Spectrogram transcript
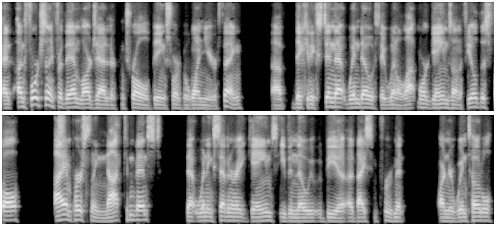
and unfortunately for them, largely out of their control, being sort of a one year thing. Uh, they can extend that window if they win a lot more games on the field this fall. I am personally not convinced that winning seven or eight games, even though it would be a, a nice improvement on your win total,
